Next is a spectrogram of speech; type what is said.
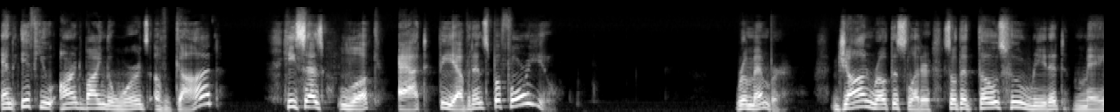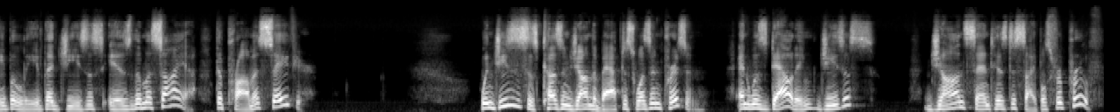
And if you aren't buying the words of God, he says, look at the evidence before you. Remember, John wrote this letter so that those who read it may believe that Jesus is the Messiah, the promised Savior. When Jesus' cousin John the Baptist was in prison and was doubting Jesus, John sent his disciples for proof.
